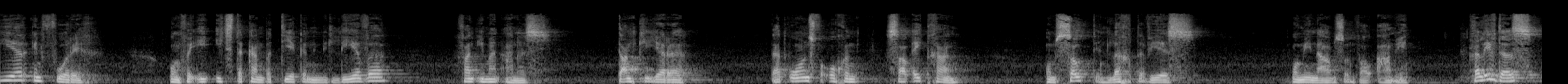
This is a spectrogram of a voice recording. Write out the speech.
eer en voorreg om vir u iets te kan beteken in die lewe van iemand anders. Dankie Here dat ons ver oggend sal uitgaan om sout en lig te wees om u naam se val. Amen. Geliefdes,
